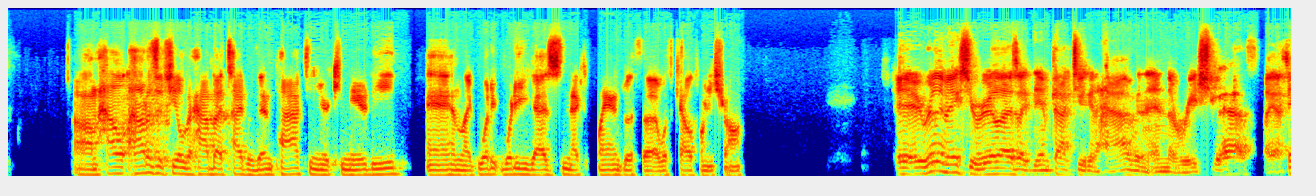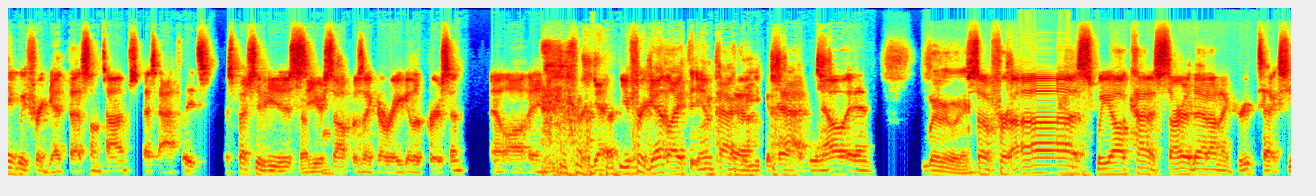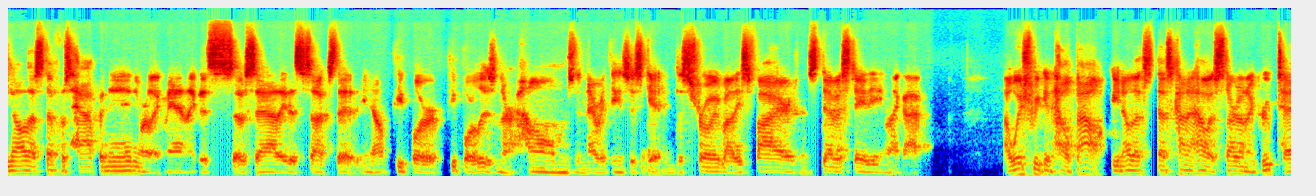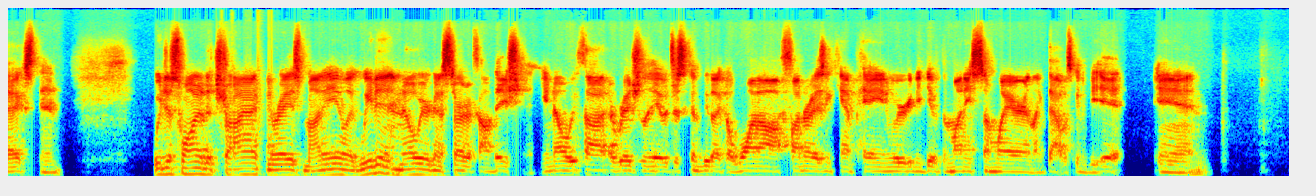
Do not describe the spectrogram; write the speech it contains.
Um, how how does it feel to have that type of impact in your community? And like, what what are you guys' next plans with uh, with California Strong? it really makes you realize like the impact you can have and, and, the reach you have. Like I think we forget that sometimes as athletes, especially if you just see yourself as like a regular person and, and you, forget, you forget like the impact yeah. that you can have, you know. And literally, so for us, we all kind of started that on a group text. You know, all that stuff was happening, and we're like, man, like this is so sad. Like this sucks that you know people are people are losing their homes and everything's just getting destroyed by these fires, and it's devastating. Like I I wish we could help out. You know, that's that's kind of how it started on a group text, and we just wanted to try and raise money. Like we didn't know we were going to start a foundation. You know, we thought originally it was just going to be like a one-off fundraising campaign. We were going to give the money somewhere, and like that was going to be it. And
